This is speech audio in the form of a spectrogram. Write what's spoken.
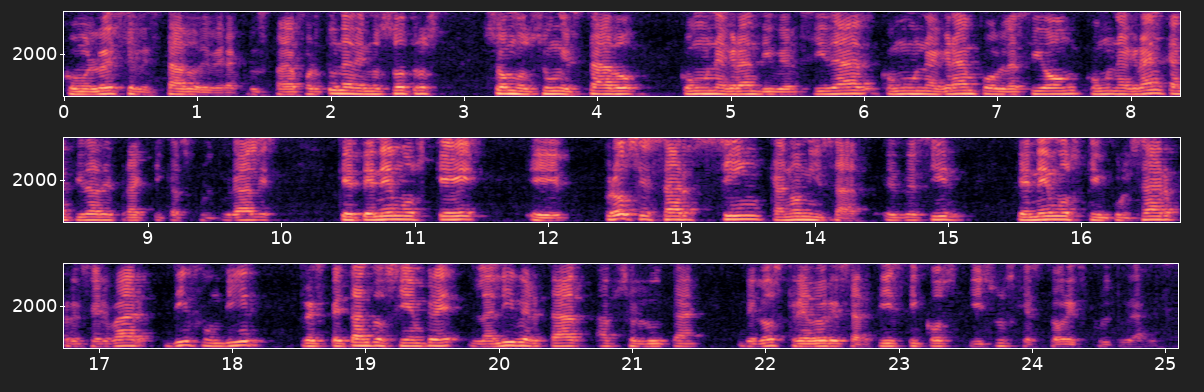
como lo es el estado de Veracruz. Para fortuna de nosotros, somos un estado con una gran diversidad, con una gran población, con una gran cantidad de prácticas culturales que tenemos que eh, procesar sin canonizar, es decir, tenemos que impulsar, preservar, difundir, respetando siempre la libertad absoluta de los creadores artísticos y sus gestores culturales.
